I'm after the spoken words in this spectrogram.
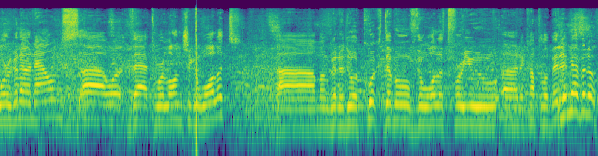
we're going to announce uh, that we're launching a wallet. Um, I'm going to do a quick demo of the wallet for you uh, in a couple of minutes. Let me have a look.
